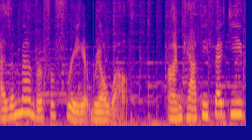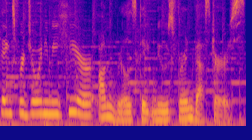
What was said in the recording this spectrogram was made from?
as a member for free at Real Wealth. I'm Kathy Fettke. Thanks for joining me here on Real Estate News for Investors.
